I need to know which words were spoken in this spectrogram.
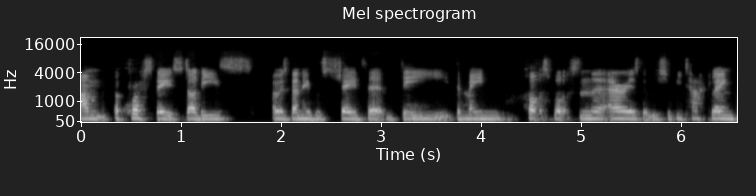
Um, across those studies, I was then able to show that the, the main hotspots and the areas that we should be tackling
